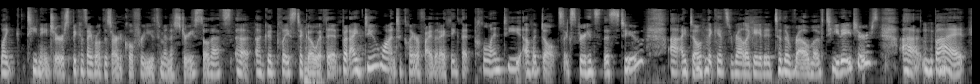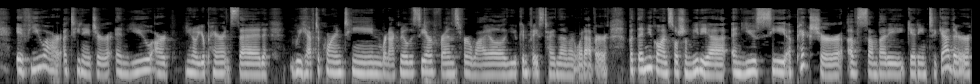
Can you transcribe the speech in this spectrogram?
like teenagers because i wrote this article for youth ministry so that's a, a good place to go mm-hmm. with it but i do want to clarify that i think that plenty of adults experience this too uh, i don't mm-hmm. think it's relegated to the realm of teenagers uh, mm-hmm. but if you are a teenager and you are you know, your parents said, we have to quarantine. We're not going to be able to see our friends for a while. You can FaceTime them or whatever. But then you go on social media and you see a picture of somebody getting together.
